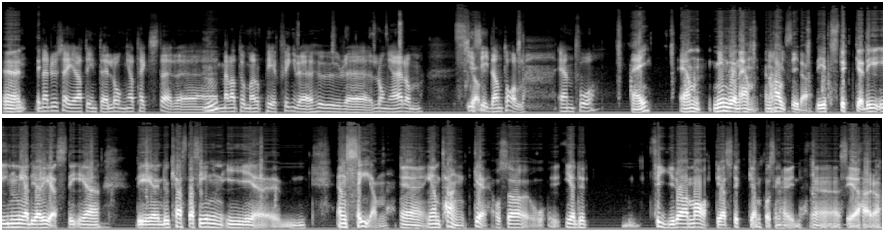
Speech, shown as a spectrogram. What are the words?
Eh, när du säger att det inte är långa texter eh, mm. mellan tummar och pekfingret, hur eh, långa är de i sidantal? En, två? Nej, en, mindre än en, en halv sida. Det är ett stycke, det är in media res. Det är, det är, du kastas in i eh, en scen, eh, i en tanke och så är det fyra matiga stycken på sin höjd, eh, ser jag här.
